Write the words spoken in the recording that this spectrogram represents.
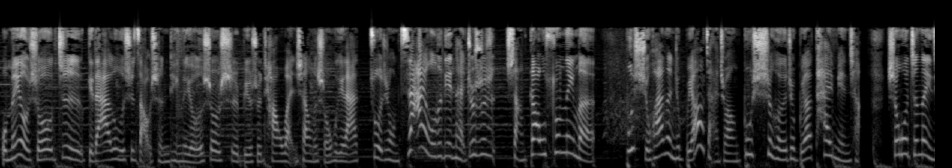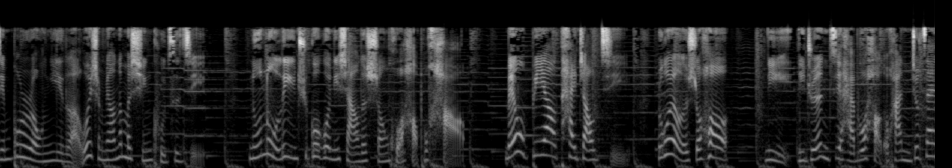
我们有时候是给大家录的是早晨听的，有的时候是比如说挑晚上的时候会给大家做这种加油的电台，就是想告诉你们，不喜欢的你就不要假装，不适合的就不要太勉强。生活真的已经不容易了，为什么要那么辛苦自己？努努力去过过你想要的生活，好不好？没有必要太着急。如果有的时候你你觉得你自己还不好的话，你就再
